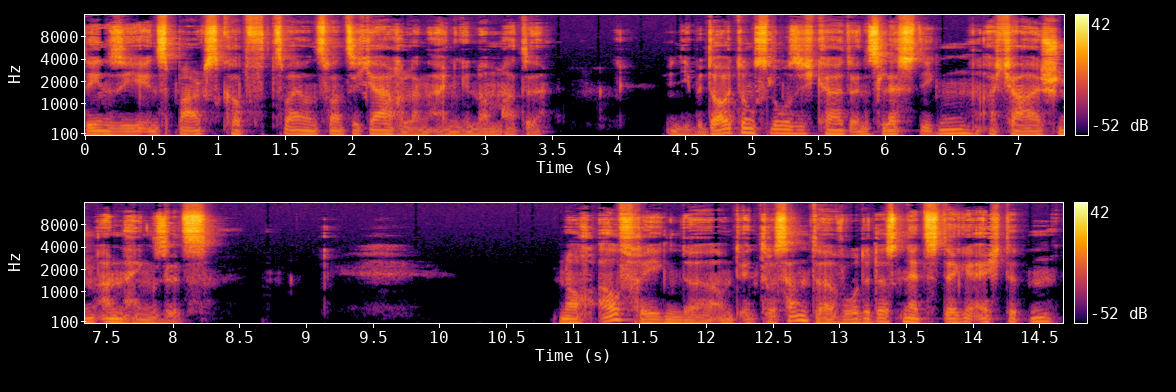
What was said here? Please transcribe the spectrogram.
den sie in Sparks Kopf 22 Jahre lang eingenommen hatte in die Bedeutungslosigkeit eines lästigen, archaischen Anhängsels. Noch aufregender und interessanter wurde das Netz der Geächteten,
